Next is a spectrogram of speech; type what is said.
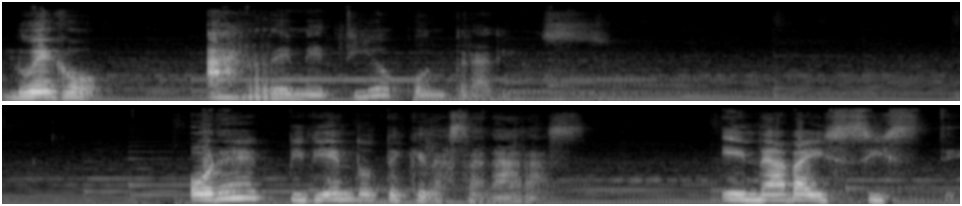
Luego arremetió contra Dios. Oré pidiéndote que la sanaras y nada hiciste.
